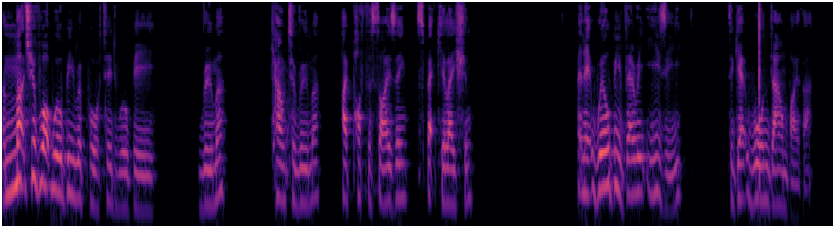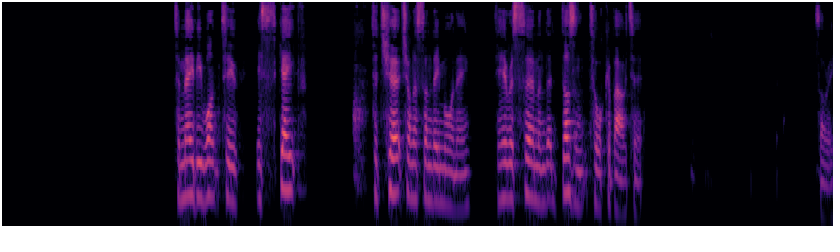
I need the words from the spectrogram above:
And much of what will be reported will be rumour, counter rumour, hypothesizing, speculation. And it will be very easy to get worn down by that. To maybe want to escape to church on a Sunday morning to hear a sermon that doesn't talk about it. Sorry.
